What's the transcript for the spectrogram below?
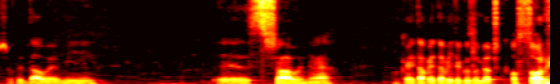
Żeby dały mi... Yy, strzały, nie? Okej, dawaj, dawaj tego zombiaczka. O, sorry.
